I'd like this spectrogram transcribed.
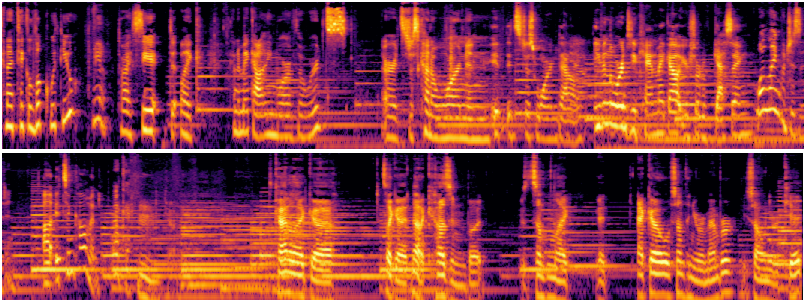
can I take a look with you? Yeah. Do I see it d- like can I make out any more of the words? Or it's just kind of worn and it, it's just worn down. Even the words you can make out, you're sort of guessing. what language is it in? Uh, it's in common. Okay. It's kind of like a, it's like a not a cousin, but is it something like an echo of something you remember you saw when you were a kid,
